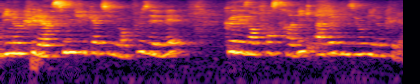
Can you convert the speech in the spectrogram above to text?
binoculaire significativement plus élevée que les enfants strabiques avec vision binoculaire.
